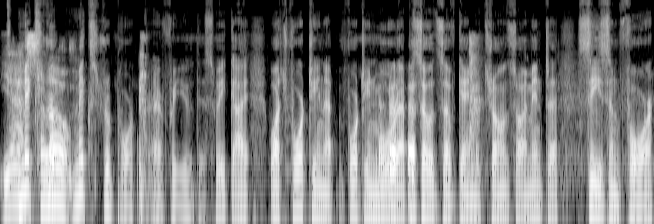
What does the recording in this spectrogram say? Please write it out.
Yes, mixed, re- hello. mixed report uh, for you this week. I watched 14, ep- 14 more episodes of Game of Thrones, so I'm into season four.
